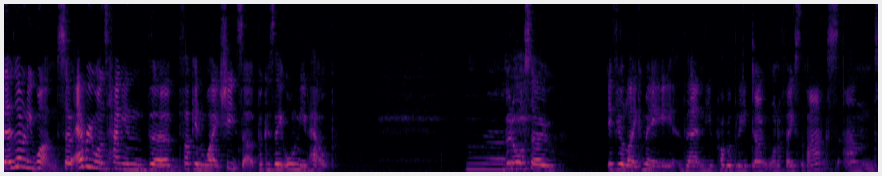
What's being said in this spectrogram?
there's only one, so everyone's hanging the fucking white sheets up because they all need help. But also, if you're like me, then you probably don't want to face the facts, and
